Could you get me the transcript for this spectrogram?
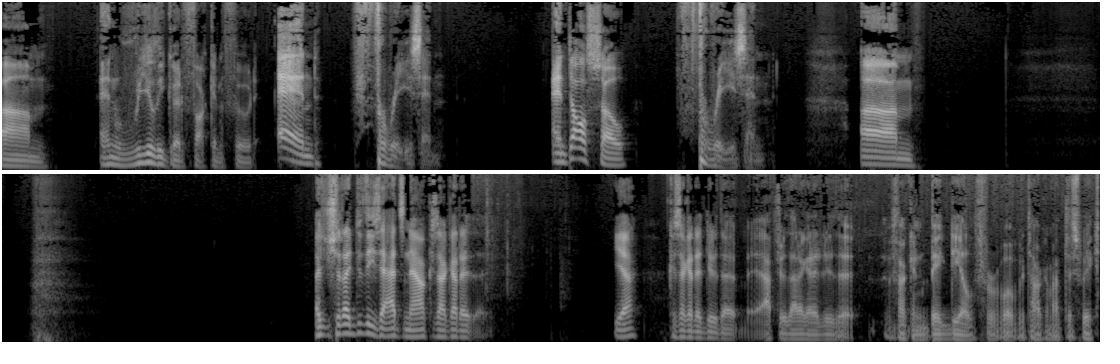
um, and really good fucking food and freezing, and also freezing. Um, uh, should I do these ads now? Because I gotta, yeah, because I gotta do the after that. I gotta do the fucking big deal for what we're talking about this week.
